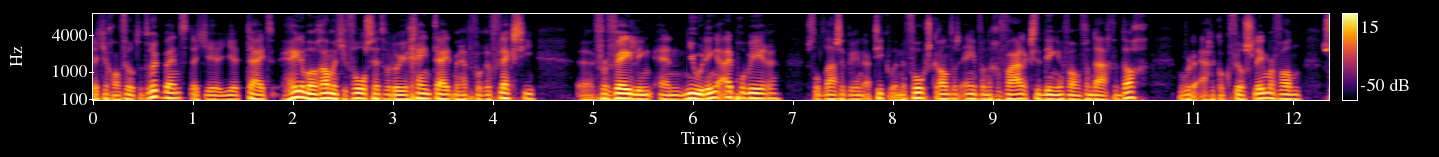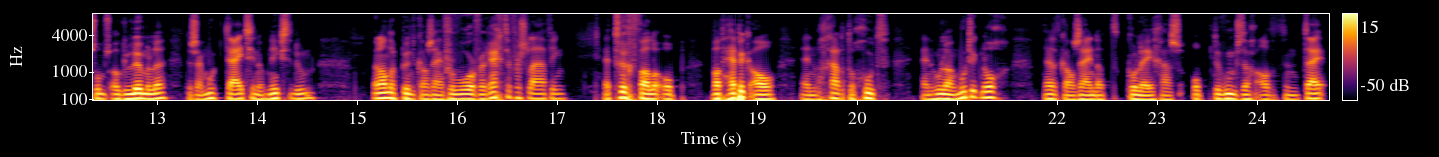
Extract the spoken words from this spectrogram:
dat je gewoon veel te druk bent, dat je je tijd helemaal rammetje vol zet, waardoor je geen tijd meer hebt voor reflectie, uh, verveling en nieuwe dingen uitproberen. Stond laatst ook weer een artikel in de Volkskrant. Dat is een van de gevaarlijkste dingen van vandaag de dag. We worden eigenlijk ook veel slimmer van. Soms ook lummelen. Dus er moet tijd zijn om niks te doen. Een ander punt kan zijn verworven rechtenverslaving. Het terugvallen op wat heb ik al en wat gaat het toch goed en hoe lang moet ik nog. Het kan zijn dat collega's op de woensdag altijd een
